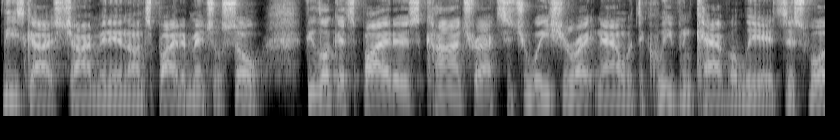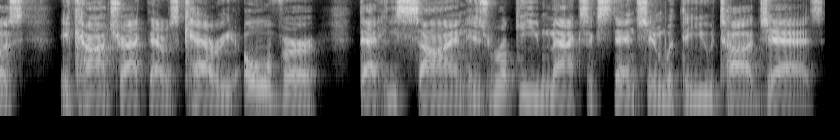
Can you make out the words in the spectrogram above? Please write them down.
these guys chiming in on Spida Mitchell. So if you look at Spida's contract situation right now with the Cleveland Cavaliers, this was a contract that was carried over that he signed his rookie max extension with the Utah Jazz.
